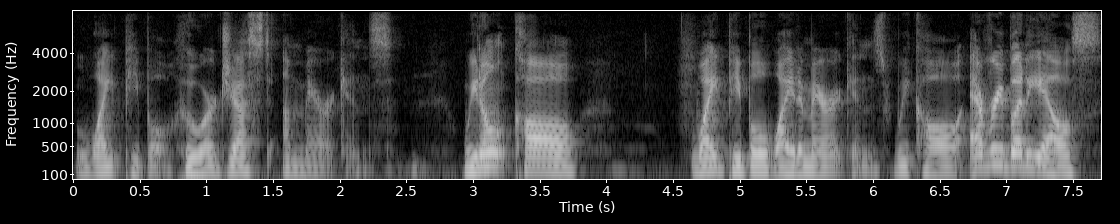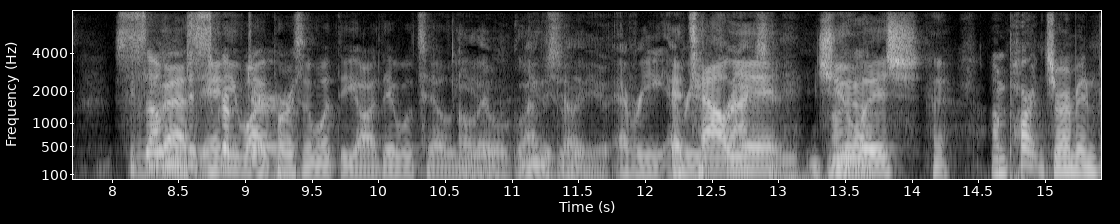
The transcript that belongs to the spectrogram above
white people who are just Americans. We don't call white people white Americans. We call everybody else some you ask descriptor. any white person what they are, they will tell you. Oh, they will gladly usually. tell you every every Italian, fraction Jewish, I'm part German,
